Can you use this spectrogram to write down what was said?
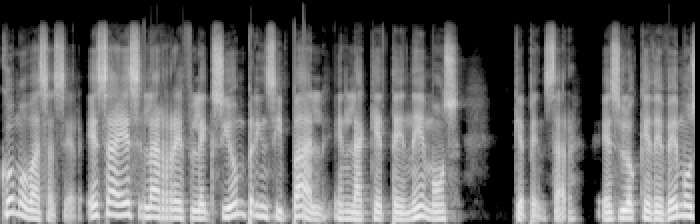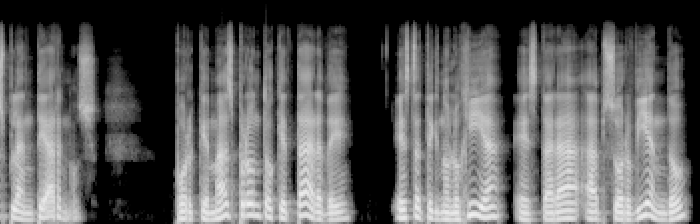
¿Cómo vas a hacer? Esa es la reflexión principal en la que tenemos que pensar, es lo que debemos plantearnos, porque más pronto que tarde, esta tecnología estará absorbiendo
